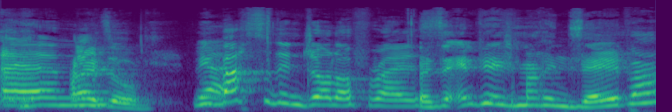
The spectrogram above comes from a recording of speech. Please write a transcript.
Ähm, Also, wie machst du den Jollof Rice? also entweder ich mache ihn selber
